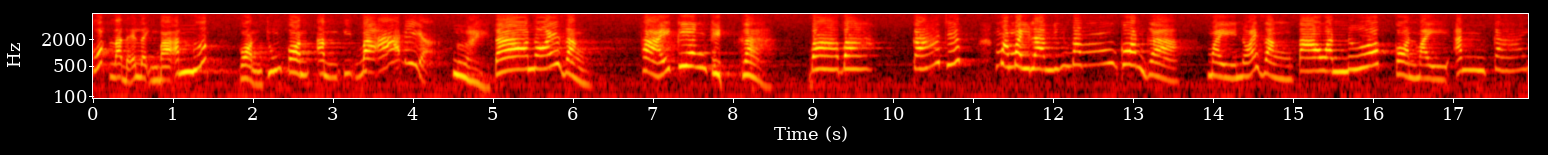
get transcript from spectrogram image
cốt là để lệnh bà ăn nước còn chúng con ăn cái bã đi ạ à. người ta nói rằng phải kiêng thịt gà ba ba cá chép. Mà mày làm những năm con gà. Mày nói rằng tao ăn nước còn mày ăn cái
